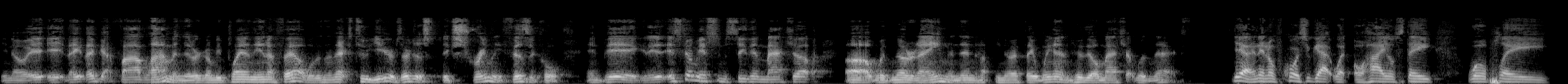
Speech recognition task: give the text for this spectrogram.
you know it, it, they they've got five linemen that are going to be playing in the NFL within the next two years. They're just extremely physical and big. It, it's going to be interesting to see them match up uh, with Notre Dame, and then you know if they win, who they'll match up with next. Yeah. And then of course you got what Ohio State will play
